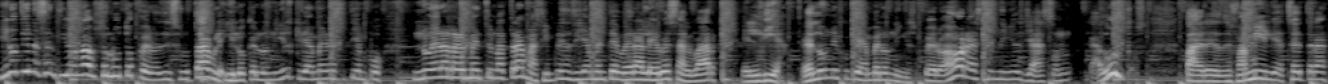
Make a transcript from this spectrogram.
Y no tiene sentido en lo absoluto, pero es disfrutable. Y lo que los niños querían ver en ese tiempo no era realmente una trama, simple y sencillamente ver al héroe salvar el día. Es lo único que querían ver los niños. Pero ahora estos niños ya son adultos, padres de familia, etcétera.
